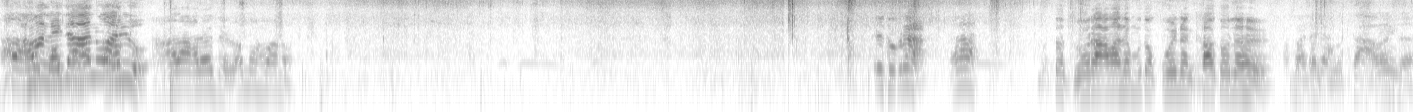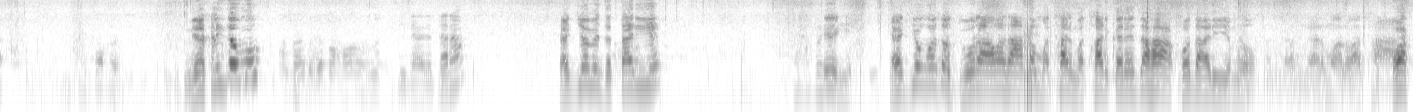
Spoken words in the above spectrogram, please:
આમાં લઈ જવાનું આવ્યું હારા હારા દહીડો નાખવાનો એ છોકરા હા. તો જોર આવે છે હું તો કોઈ ને ખાવતો નહીં. મને જોતા આવે છે. નીકળી જાઉં હું? બીજા જતા હેડજો અમે જતા રહીએ. હેડજો હોય તો જોર આવે છે આ તો મથાડ મથાડ કરે છે હા આખો દાડી એમનો. હોક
